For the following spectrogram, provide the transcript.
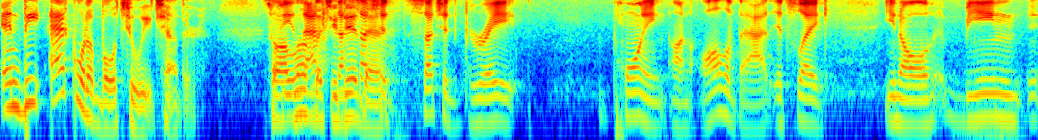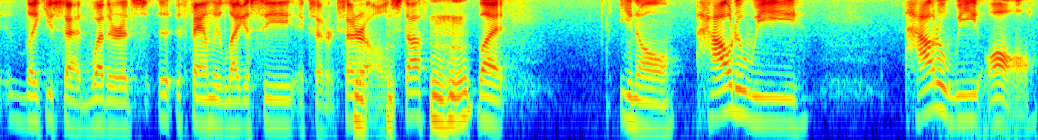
And be equitable to each other. So I love that you did such that. A, such a great point on all of that. It's like, you know, being like you said, whether it's family legacy, et cetera, et cetera, all this stuff. hmm But you know, how do we, how do we all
